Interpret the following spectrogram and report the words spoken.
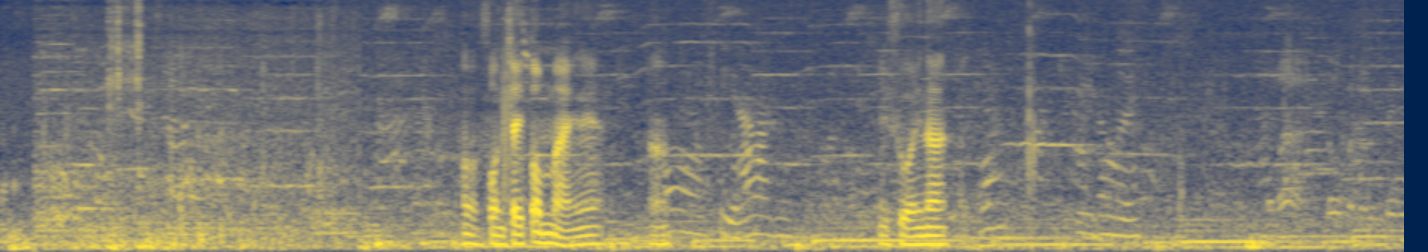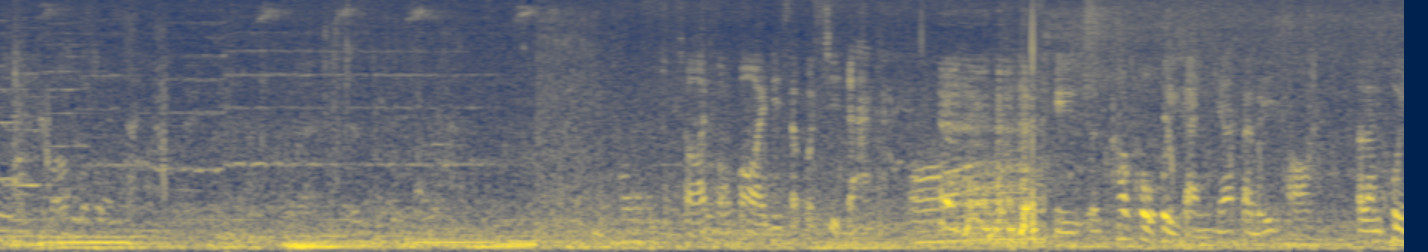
นะฮะโอ้สนใจต้นไม้เนี่ยอะโอ้สีน่ารักดีสีสวยนะโอ้ดีจังเลยแต่ว่าโลกมนุษย์ไม่มีช้อนของปอยที่สะกดจิตอะคือครอบครัวคุยกันเนี่ย Family Talk กำลังคุย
